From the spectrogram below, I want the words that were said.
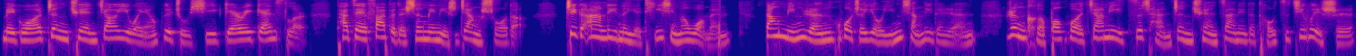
美国证券交易委员会主席 Gary Gensler 他在发表的声明里是这样说的：这个案例呢，也提醒了我们，当名人或者有影响力的人认可包括加密资产证券在内的投资机会时，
